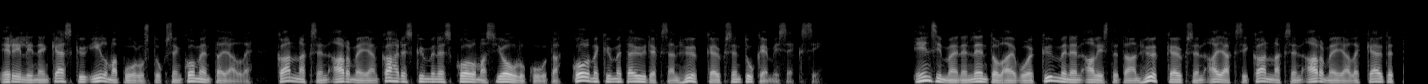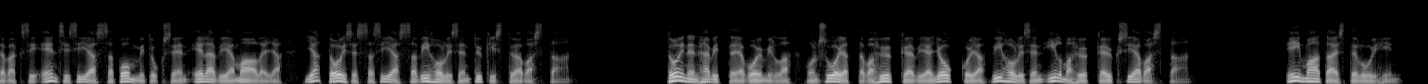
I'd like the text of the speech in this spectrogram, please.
erillinen käsky ilmapuolustuksen komentajalle Kannaksen armeijan 23. joulukuuta 39 hyökkäyksen tukemiseksi. Ensimmäinen lentolaivue 10 alistetaan hyökkäyksen ajaksi Kannaksen armeijalle käytettäväksi ensi sijassa pommitukseen eläviä maaleja ja toisessa sijassa vihollisen tykistöä vastaan. Toinen hävittäjävoimilla on suojattava hyökkääviä joukkoja vihollisen ilmahyökkäyksiä vastaan. Ei maataisteluihin.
